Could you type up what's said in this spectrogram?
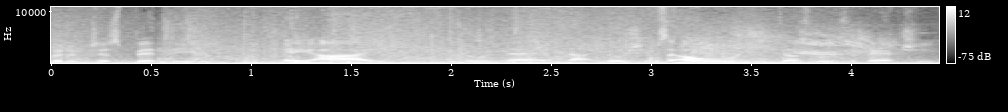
Could have just been the AI doing that and not Yoshi. Oh, he does lose the Banshee.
